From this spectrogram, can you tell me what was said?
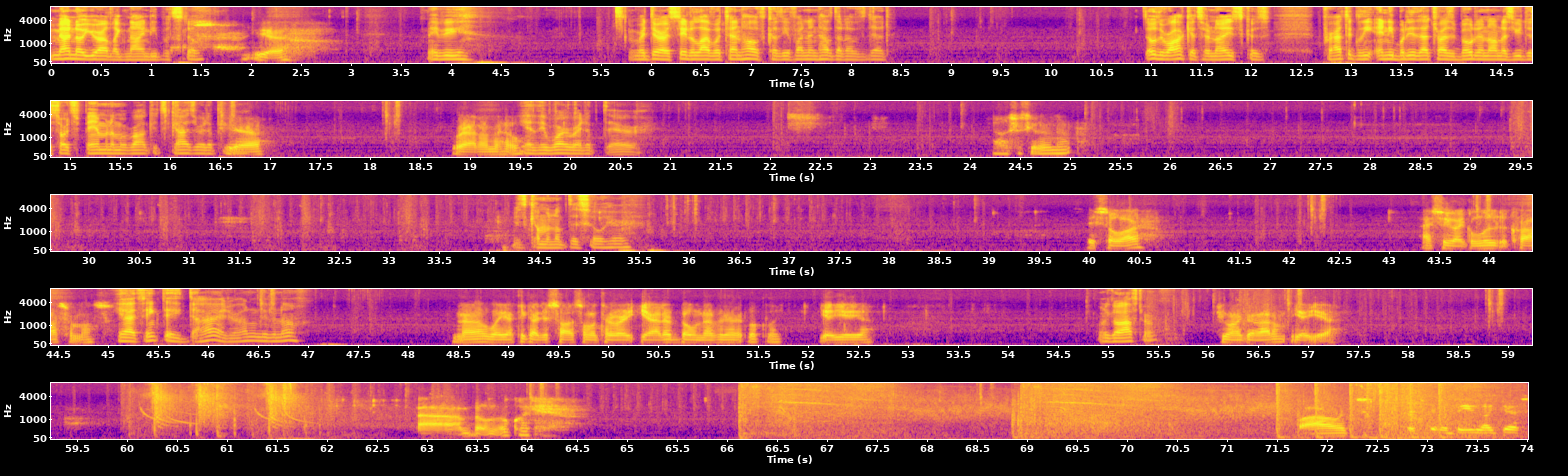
I mean, I know you're at like 90, but still. Yeah. Maybe. Right there, I stayed alive with 10 health because if I didn't have that, I was dead. Those rockets are nice because practically anybody that tries building on us, you just start spamming them with rockets. Guys, right up here. Yeah. Out on the hill. Yeah, they were right up there. Yeah, let's just get in there. Just coming up this hill here. They still are. I see like loot across from us. Yeah, I think they died, or I don't even know. No, wait, I think I just saw someone to the right. Yeah, they're building over there, it looked like. Yeah, yeah, yeah. Want to go after him? If you want to go at them? Yeah, yeah. I'm building real quick. Wow, it's it's gonna be like this.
